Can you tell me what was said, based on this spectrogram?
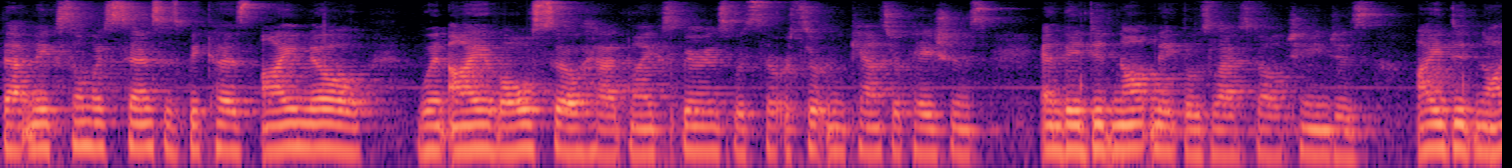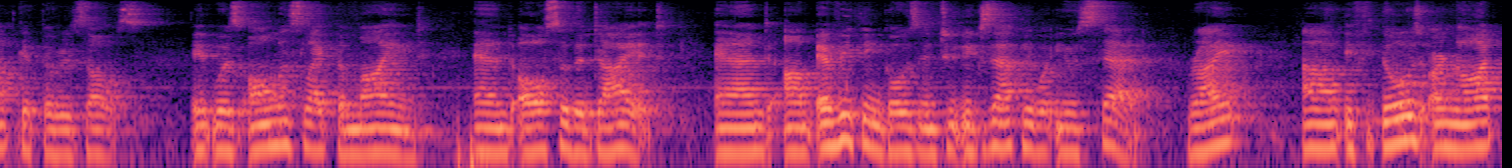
that makes so much sense is because I know when I have also had my experience with certain cancer patients and they did not make those lifestyle changes, I did not get the results. It was almost like the mind and also the diet. And um, everything goes into exactly what you said, right? Um, if those are not,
